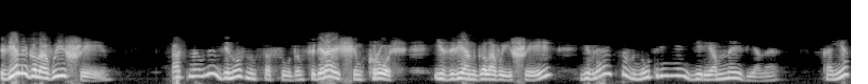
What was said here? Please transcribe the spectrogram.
Вены головы и шеи. Основным венозным сосудом, собирающим кровь из вен головы и шеи, является внутренняя еремная вена. Конец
